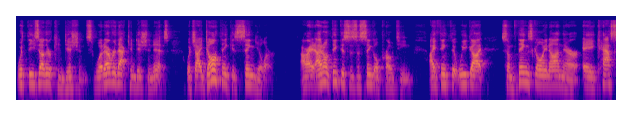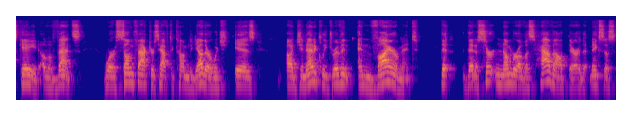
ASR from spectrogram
with these other conditions, whatever that condition is, which I don't think is singular. All right. I don't think this is a single protein. I think that we got some things going on there, a cascade of events where some factors have to come together, which is a genetically driven environment that that a certain number of us have out there that makes us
